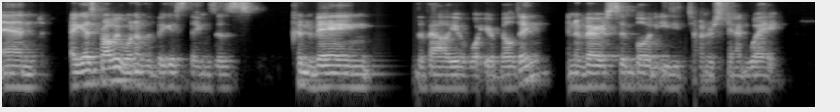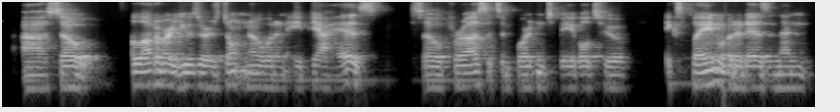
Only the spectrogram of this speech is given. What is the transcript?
and I guess probably one of the biggest things is conveying the value of what you're building in a very simple and easy to understand way. Uh, so a lot of our users don't know what an API is so for us, it's important to be able to explain what it is and then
